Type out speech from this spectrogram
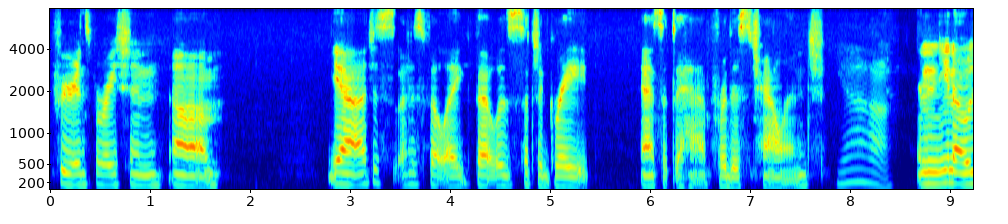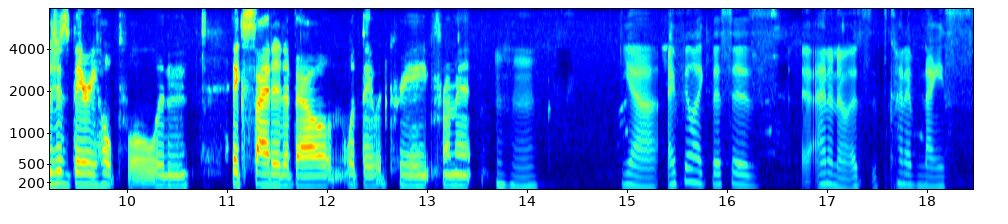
for your inspiration. Um, yeah, I just I just felt like that was such a great asset to have for this challenge. yeah and you know, it was just very hopeful and excited about what they would create from it. hmm yeah i feel like this is i don't know it's it's kind of nice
